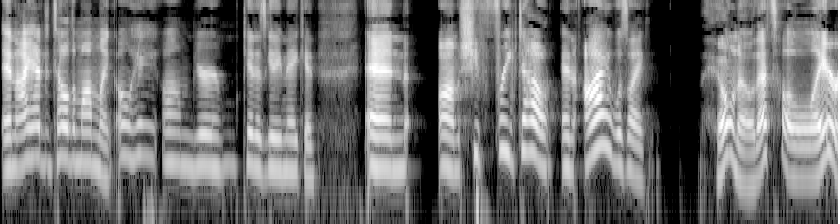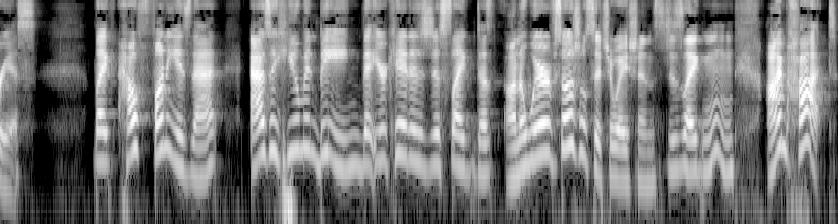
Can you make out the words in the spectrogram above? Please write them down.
And I had to tell the mom, like, "Oh, hey, um, your kid is getting naked," and um, she freaked out, and I was like, "Hell no, that's hilarious!" Like, how funny is that? As a human being, that your kid is just like does, unaware of social situations, just like, mm, I'm hot.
